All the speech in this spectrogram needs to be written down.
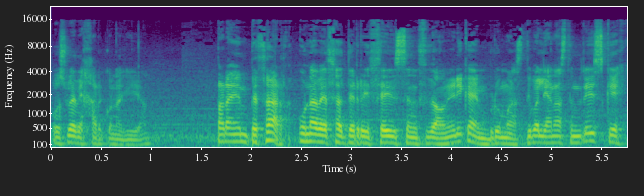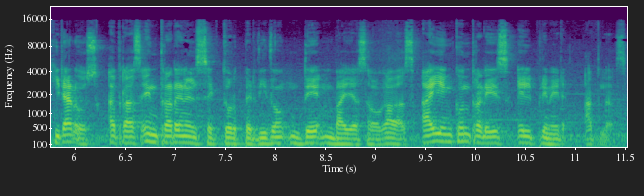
os voy a dejar con la guía. Para empezar, una vez aterricéis en Ciudad Onírica, en Brumas Divalianas, tendréis que giraros atrás e entrar en el sector perdido de Vallas Ahogadas. Ahí encontraréis el primer Atlas.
